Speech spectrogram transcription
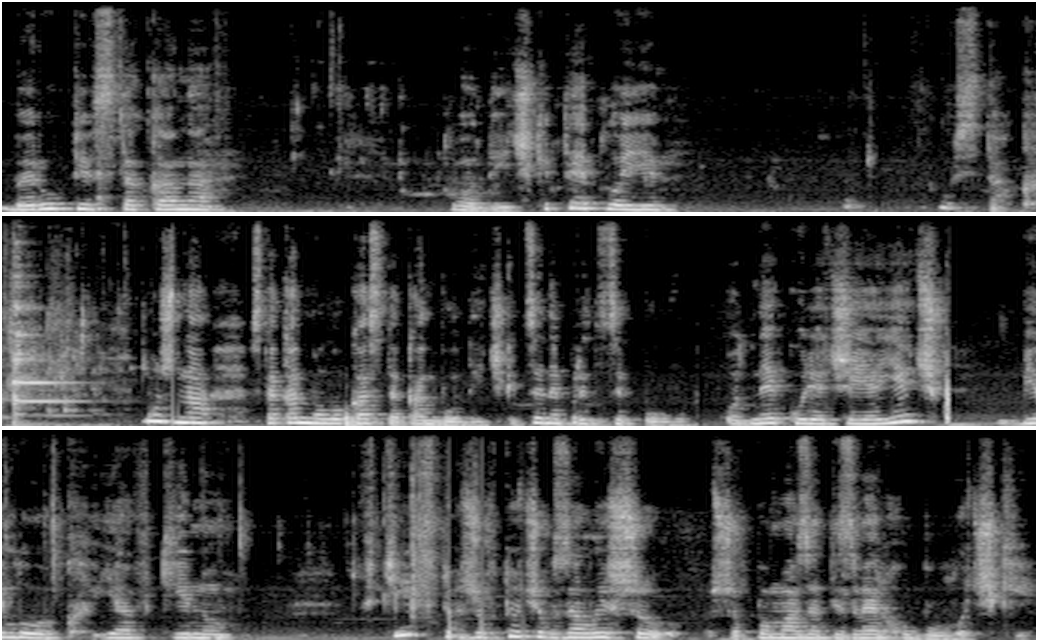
Беру півстакана водички теплої. Ось так. Можна стакан молока, стакан водички. Це не принципово. Одне куряче яєчко, білок я вкину в тісто, жовточок залишу, щоб помазати зверху булочки.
